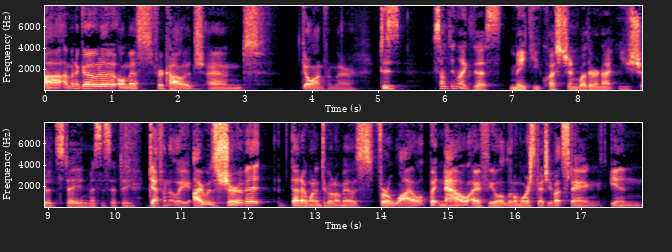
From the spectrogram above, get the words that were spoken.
Uh, I'm gonna go to Ole Miss for college and go on from there. Does something like this make you question whether or not you should stay in Mississippi? Definitely. I was sure of it that I wanted to go to Ole Miss for a while, but now I feel a little more sketchy about staying in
